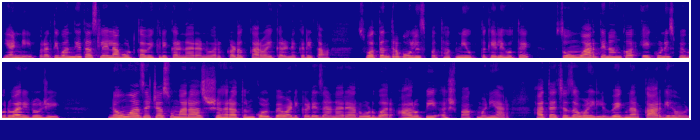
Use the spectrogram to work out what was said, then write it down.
यांनी प्रतिबंधित असलेला गुटखा विक्री करणाऱ्यांवर कडक कारवाई करण्याकरिता स्वतंत्र पोलीस पथक नियुक्त केले होते. सोमवार दिनांक एकोणीस फेब्रुवारी रोजी नऊ वाजेच्या सुमारास शहरातून कोळपेवाडीकडे जाणाऱ्या रोडवर आरोपी अशफाक मणियार हा त्याच्या जवळील वेगनार कार घेऊन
